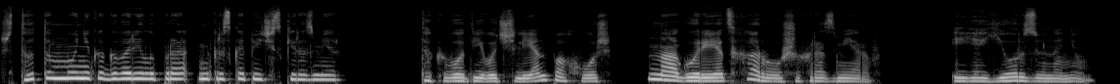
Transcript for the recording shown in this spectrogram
Что там Моника говорила про микроскопический размер? Так вот, его член похож на огурец хороших размеров. И я ёрзаю на нем,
